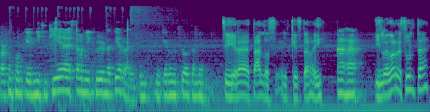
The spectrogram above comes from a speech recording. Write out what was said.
Far From Home, que ni siquiera estaba Nick Fury en la Tierra, que era un Skrull también. Sí era Talos el que estaba ahí. Ajá. Y luego resulta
